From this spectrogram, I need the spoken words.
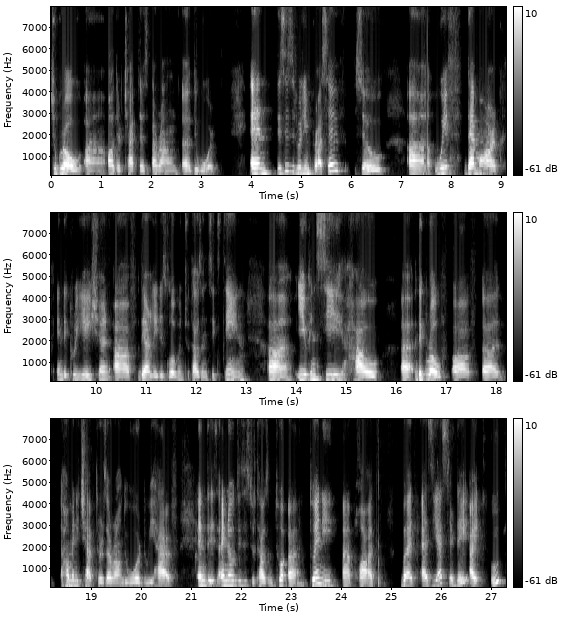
to grow uh, other chapters around uh, the world. And this is really impressive. So uh, with Denmark in the creation of their latest globe in 2016, uh, you can see how uh, the growth of uh, how many chapters around the world we have. And this, I know this is 2020 uh, uh, plot, but as yesterday, I, oops,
